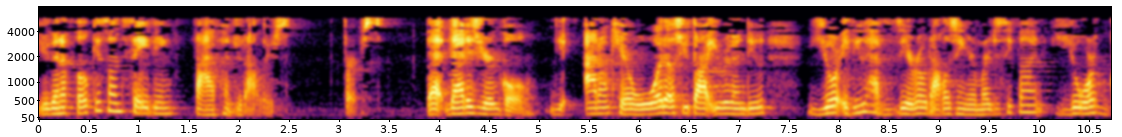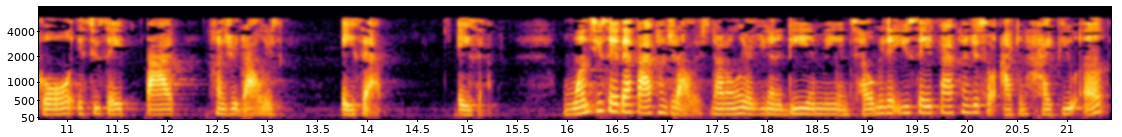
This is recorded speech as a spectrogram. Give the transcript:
You're going to focus on saving $500 first. That that is your goal. I don't care what else you thought you were going to do. Your if you have zero dollars in your emergency fund, your goal is to save five hundred dollars ASAP. ASAP. Once you save that five hundred dollars, not only are you going to DM me and tell me that you saved five hundred, so I can hype you up,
